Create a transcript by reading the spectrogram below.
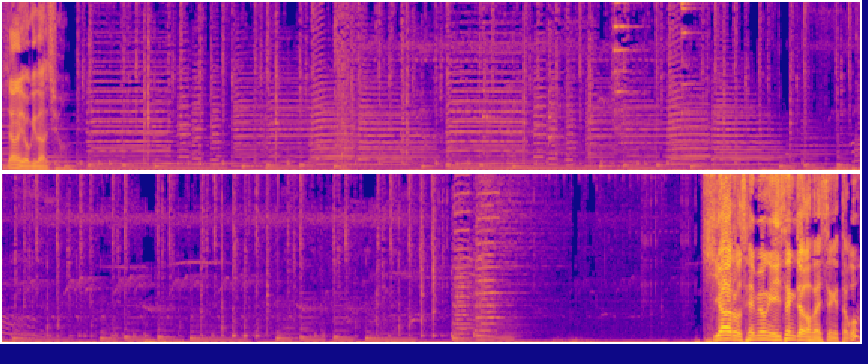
시장은 여기다 하죠. 기아로 3명의 희생자가 발생했다고?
